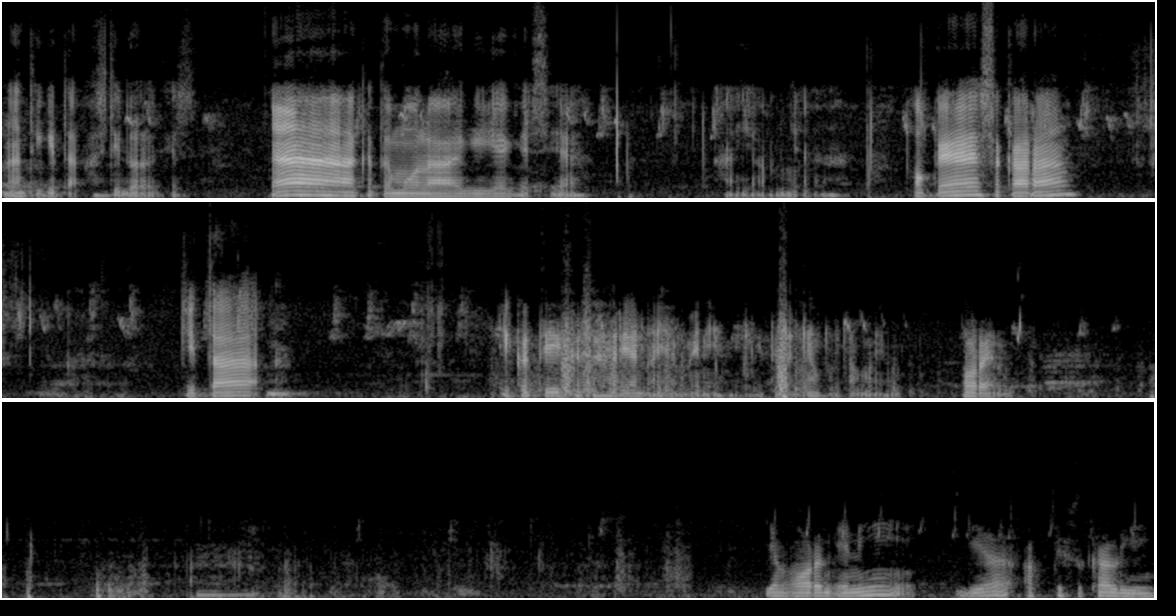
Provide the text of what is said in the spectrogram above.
nanti kita kasih tidur guys. Nah ketemu lagi ya guys ya ayamnya. Oke sekarang kita ikuti keseharian ayam ini. Kita yang pertama yang oren. Yang orange ini dia aktif sekali.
